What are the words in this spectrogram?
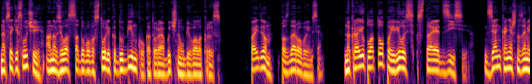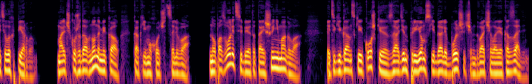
На всякий случай она взяла с садового столика дубинку, которая обычно убивала крыс. «Пойдем, поздороваемся». На краю плато появилась стая дзиси. Дзянь, конечно, заметил их первым. Мальчик уже давно намекал, как ему хочется льва. Но позволить себе это Тайши не могла. Эти гигантские кошки за один прием съедали больше, чем два человека за день.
